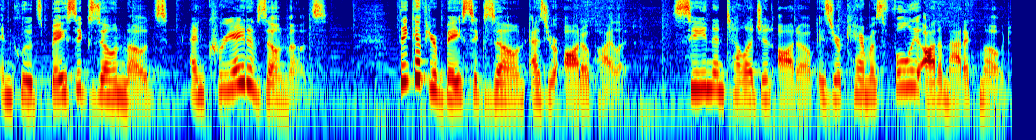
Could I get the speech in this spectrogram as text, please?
includes basic zone modes and creative zone modes. Think of your basic zone as your autopilot. Scene Intelligent Auto is your camera's fully automatic mode.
